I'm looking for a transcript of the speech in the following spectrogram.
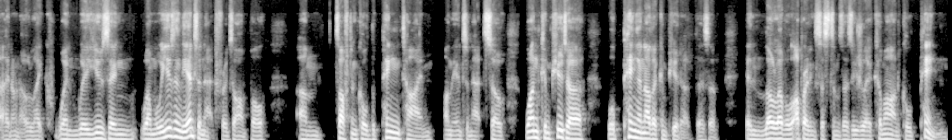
I don't know, like when we're using when we're using the internet, for example, um, it's often called the ping time on the internet. So one computer will ping another computer. There's a in low-level operating systems, there's usually a command called ping,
